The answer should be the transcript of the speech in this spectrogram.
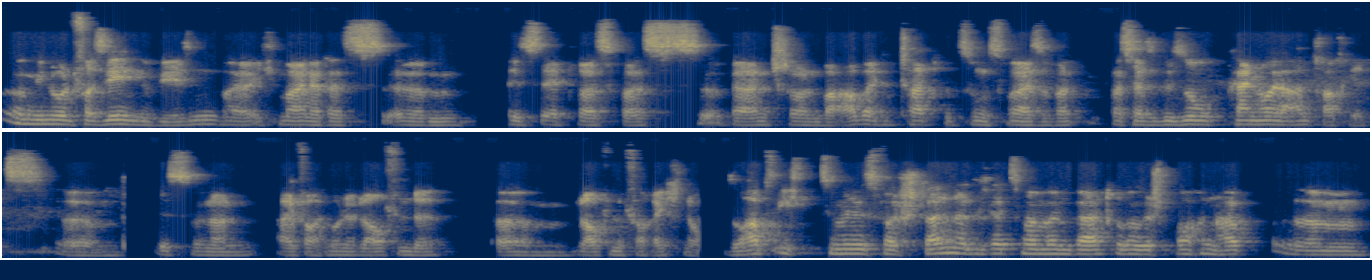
irgendwie nur ein Versehen gewesen, weil ich meine, das ähm, ist etwas, was Bernd schon bearbeitet hat, beziehungsweise was, was ja sowieso kein neuer Antrag jetzt ähm, ist, sondern einfach nur eine laufende, ähm, laufende Verrechnung. So habe ich zumindest verstanden, als ich letztes Mal mit Bernd drüber gesprochen habe. Ähm,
